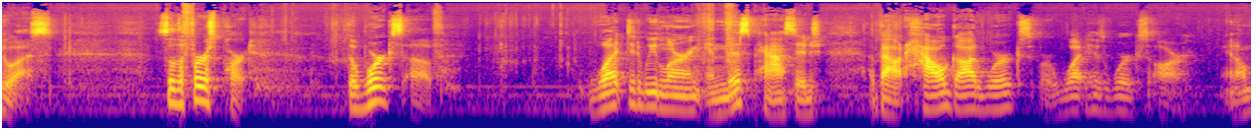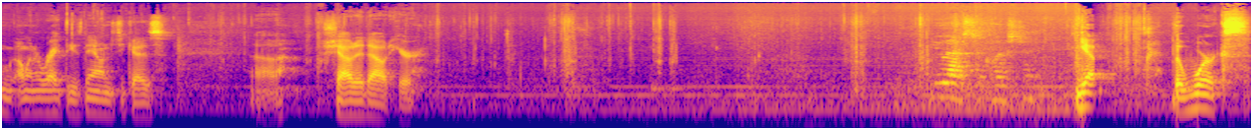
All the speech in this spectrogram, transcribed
to us. So the first part, the works of. What did we learn in this passage about how God works or what his works are? And I'm, I'm going to write these down as you guys uh, shout it out here. You asked a question. Yep, the works.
